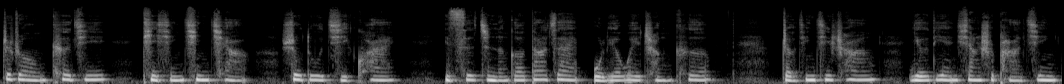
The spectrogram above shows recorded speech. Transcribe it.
这种客机体型轻巧，速度极快，一次只能够搭载五六位乘客。走进机舱，有点像是爬进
